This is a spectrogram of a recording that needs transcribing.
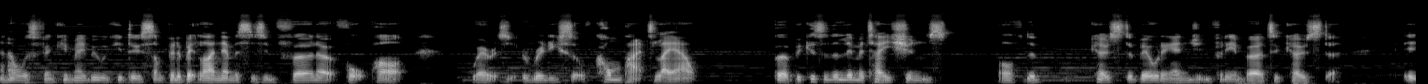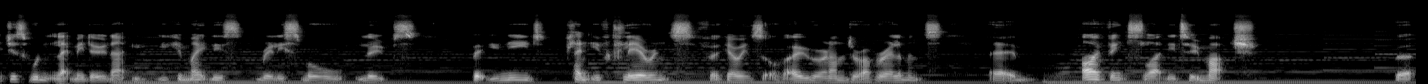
and I was thinking maybe we could do something a bit like Nemesis Inferno at Thorpe Park, where it's a really sort of compact layout. But because of the limitations of the coaster building engine for the inverted coaster, it just wouldn't let me do that. You, you can make these really small loops, but you need plenty of clearance for going sort of over and under other elements. Um, I think slightly too much, but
